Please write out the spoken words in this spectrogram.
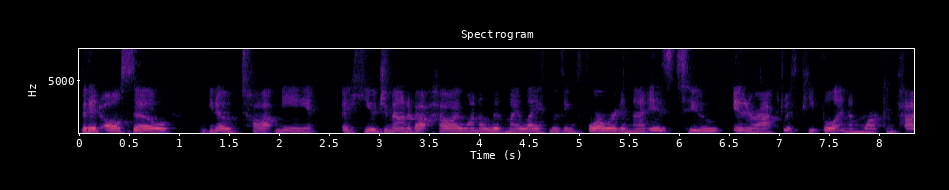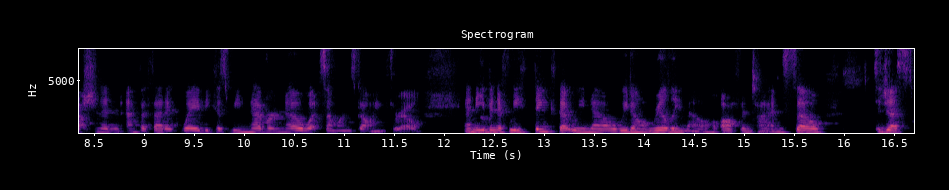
But it also you know taught me a huge amount about how I want to live my life moving forward, and that is to interact with people in a more compassionate and empathetic way because we never know what someone's going through. And even if we think that we know, we don't really know oftentimes. So to just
